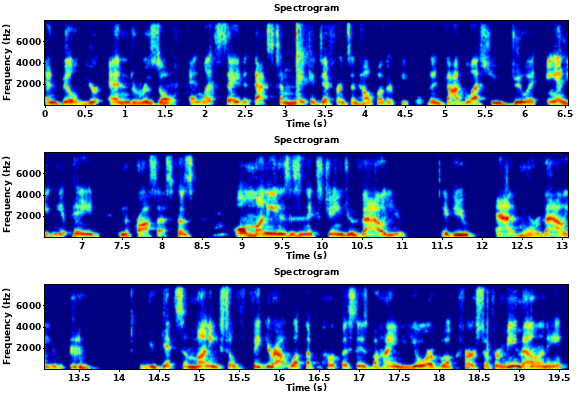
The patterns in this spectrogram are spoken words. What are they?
and build your end result and let's say that that's to make a difference and help other people then god bless you do it and you can get paid in the process because all money is is an exchange of value if you add more value you get some money. So figure out what the purpose is behind your book first. So for me, Melanie,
